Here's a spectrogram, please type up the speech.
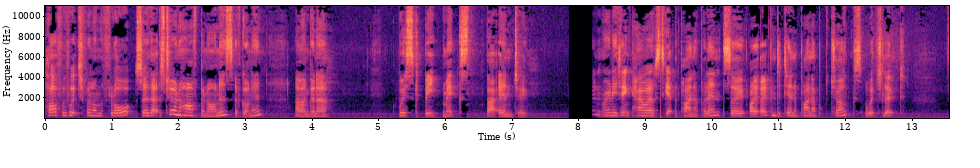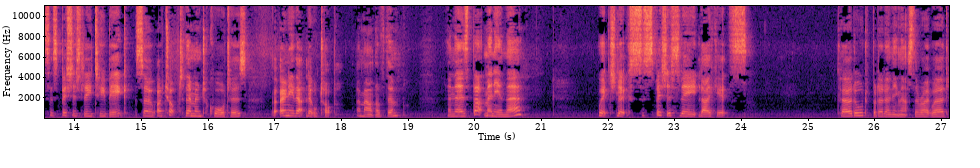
half of which fell on the floor, so that's two and a half bananas have gone in, and I'm going to whisk, beat, mix that in too. Didn't really think how else to get the pineapple in, so I opened a tin of pineapple chunks, which looked suspiciously too big, so I chopped them into quarters, but only that little top amount of them. And there's that many in there, which looks suspiciously like it's curdled, but I don't think that's the right word.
